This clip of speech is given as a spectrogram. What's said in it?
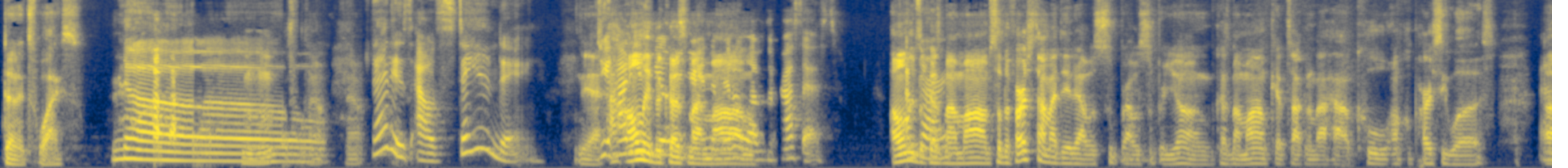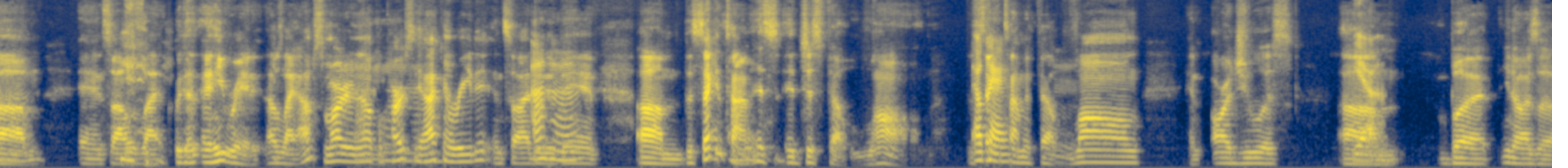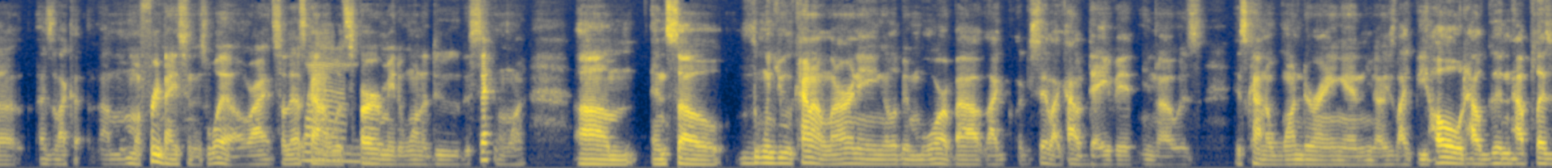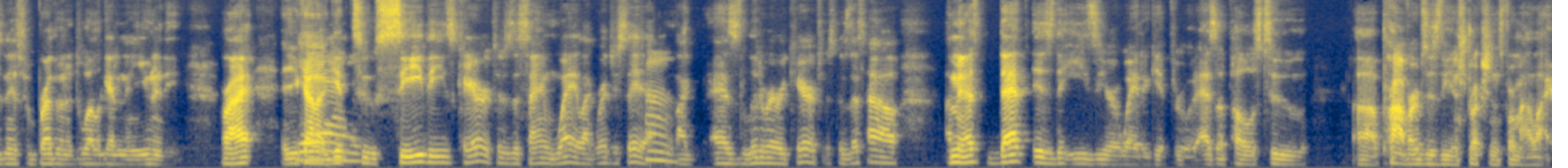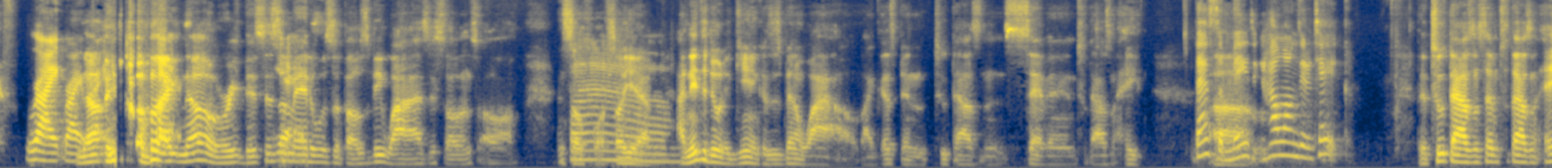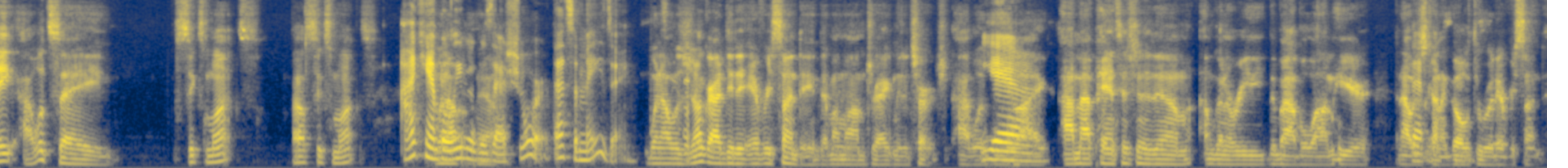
Done it twice. No, Mhm. Yeah, yeah. that is outstanding. Yeah, you, only because my the mom, of the process? only I'm because sorry. my mom. So the first time I did it, I was super, I was super young because my mom kept talking about how cool Uncle Percy was. Uh-huh. Um, and so I was like, because and he read it. I was like, I'm smarter than Oh, Uncle yeah. Percy. I can read it. And so I did Uh-huh. it then. Um, the second time, it's it just felt long. The Okay. second time it felt Mm. long and arduous. Um, Yeah. but you know, as a as like a, I'm a Freemason as well, right? So that's kind of what spurred me to want to do the second one. Um, and so when you were kind of learning a little bit more about like like you said, like how David, you know, is is kind of wondering and you know, he's like, Behold how good and how pleasant it is for brethren to dwell together in unity, right? And you kind of get to see these characters the same way, like Reggie said, Huh. like as literary characters, because that's how I mean that's that is the easier way to get through it as opposed to uh Proverbs is the instructions for my life. Right, right, no, right. you know, like no, read this is a man who was supposed to be wise, and so and so on and so forth. So yeah, I need to do it again because it's been a while. Like that's been 2007, 2008. That's amazing. Um, How long did it take? The 2007, 2008, I would say six months, about six months. I can't well, believe it was yeah. that short. That's amazing. When I was younger, I did it every Sunday that my mom dragged me to church. I would Yeah. be like, I'm not paying attention to them. I'm gonna read the Bible while I'm here. And I would That just kind of go sense. through it every Sunday.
